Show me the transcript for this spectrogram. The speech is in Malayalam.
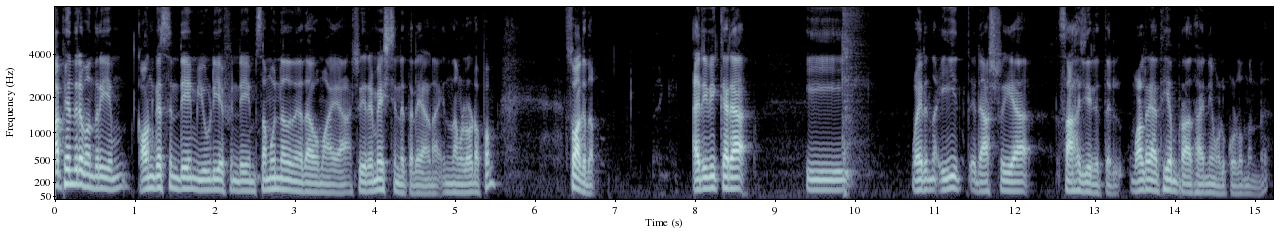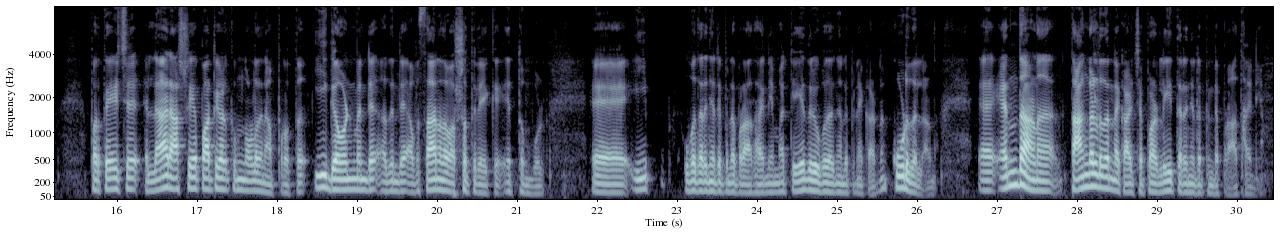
ആഭ്യന്തരമന്ത്രിയും കോൺഗ്രസിന്റെയും യു ഡി എഫിന്റെയും സമുന്നത നേതാവുമായ ശ്രീ രമേശ് ചെന്നിത്തലയാണ് ഇന്ന് നമ്മളോടൊപ്പം. സ്വാഗതം. അരുവിക്കര ഈ വരുന്ന ഈ രാഷ്ട്രീയ സാഹചര്യത്തിൽ വളരെയധികം പ്രാധാന്യം ഉൾക്കൊള്ളുന്നുണ്ട്. പ്രത്യേകിച്ച് എല്ലാ രാഷ്ട്രീയ പാർട്ടികൾക്കും എന്നുള്ളതിനപ്പുറത്ത് ഈ ഗവൺമെന്റ് അതിന്റെ അവസാന വർഷത്തിലേക്ക് എത്തുമ്പോൾ ഈ ഉപതെരഞ്ഞെടുപ്പിന്റെ പ്രാധാന്യം മറ്റേതൊരു ഉപതെരഞ്ഞെടുപ്പിനെക്കാട്ടിലും കൂടുതലാണ്. എന്താണ് താങ്കളുടെ തന്നെ കാഴ്ചപ്പാടിൽ ഈ തെരഞ്ഞെടുപ്പിന്റെ പ്രാധാന്യം?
